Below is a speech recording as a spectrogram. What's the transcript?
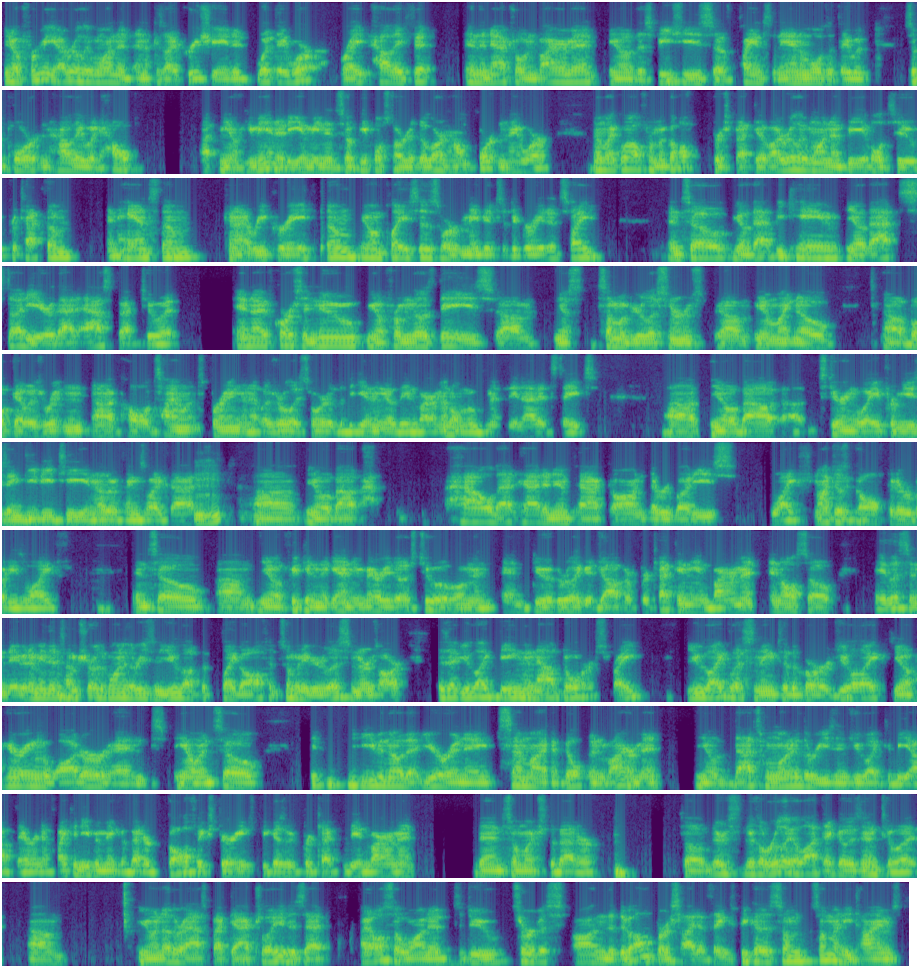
You know, for me, I really wanted, and because I appreciated what they were, right? How they fit in the natural environment, you know, the species of plants and animals that they would support and how they would help, uh, you know, humanity. I mean, and so people started to learn how important they were. I'm like, well, from a golf perspective, I really want to be able to protect them, enhance them. Can I recreate them, you know, in places where maybe it's a degraded site? And so, you know, that became, you know, that study or that aspect to it. And I, of course, I knew, you know, from those days, um, you know, some of your listeners, um, you know, might know a book that was written uh, called Silent Spring, and that was really sort of the beginning of the environmental movement in the United States uh, you know, about uh, steering away from using DDT and other things like that. Mm-hmm. Uh, you know, about how that had an impact on everybody's life, not just golf, but everybody's life. And so, um, you know, if we can again, you marry those two of them and and do a really good job of protecting the environment, and also, hey, listen, David. I mean, I'm sure that one of the reasons you love to play golf, and so many of your listeners are, is that you like being in outdoors, right? You like listening to the birds. You like you know hearing the water and you know and so it, even though that you're in a semi-built environment you know that's one of the reasons you like to be out there. And if i can even make a better golf experience because we protected the environment then so much the better. So there's there's a really a lot that goes into it. Um, you know another aspect actually is that I also wanted to do service on the developer side of things because some so many times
